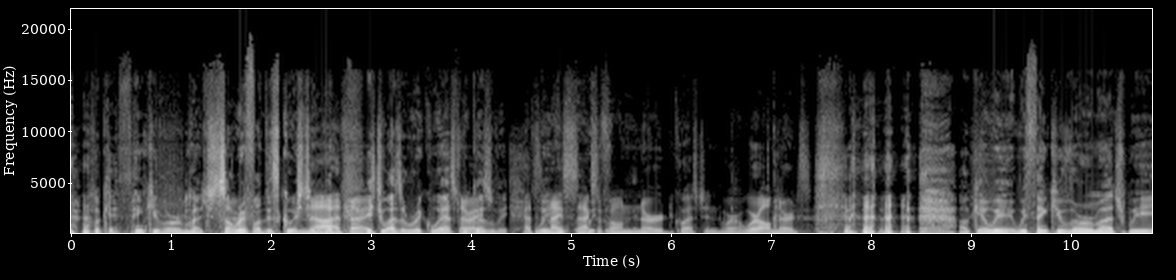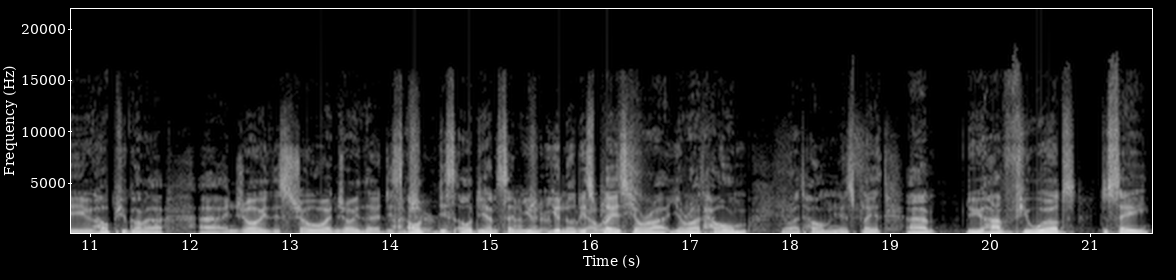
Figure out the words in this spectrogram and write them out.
okay. Thank you very much. Sorry for this question, No, but that's all right. it was a request That's right. because we. That's we, a nice we- saxophone nerd question. We're we're all nerds. okay, we, we thank you very much. We hope you're gonna uh, enjoy this show, enjoy the this au- sure. this audience, and I'm you sure. you know We this place. You're uh, you're at home. You're at home in this place. Um, do you have a few words to say?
